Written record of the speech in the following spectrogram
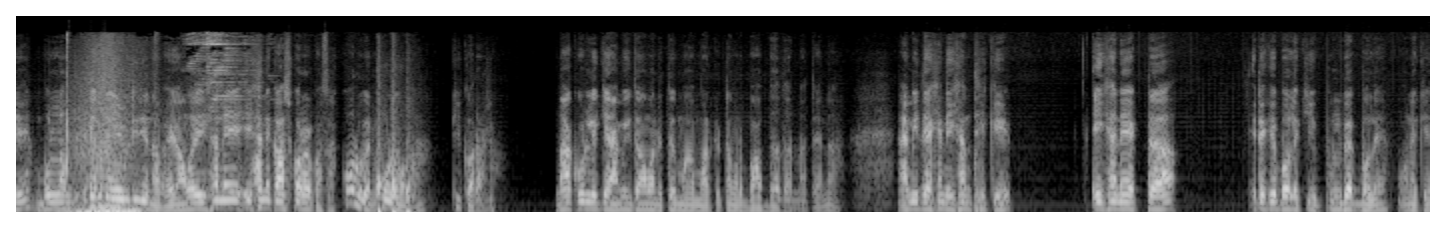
যে বললাম, এটা কিন্তু এমটি যে না ভাই, আমার এখানে এখানে কাজ করার কথা। করবেন করল না। কি করার? না করলে কি আমি তো আমার এতে মার্কেটটা আমার বাপ দাদার না, তাই না? আমি দেখেন এখান থেকে এইখানে একটা, এটাকে বলে কি পুলব্যাক বলে অনেকে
